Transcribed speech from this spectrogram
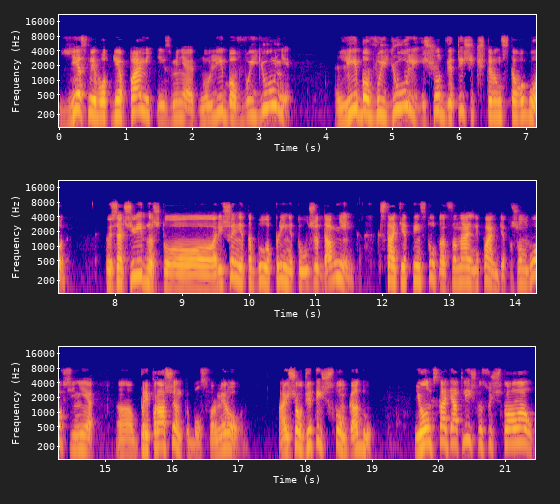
если вот мне память не изменяет, ну либо в июне, либо в июле еще 2014 года. То есть очевидно, что решение это было принято уже давненько. Кстати, это Институт национальной памяти, это же он вовсе не э, при Порошенко был сформирован, а еще в 2006 году. И он, кстати, отлично существовал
